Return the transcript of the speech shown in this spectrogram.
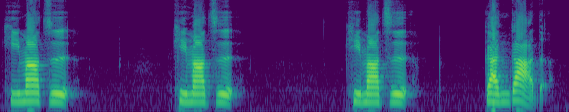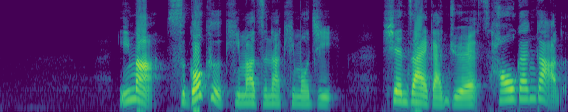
気まず、気まず、気まず、尴尬的。今、ますごく気まずな気持ち。现在感觉超尴尬的。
